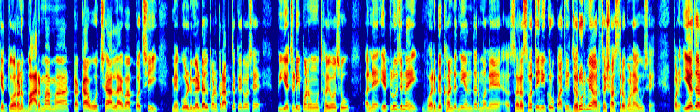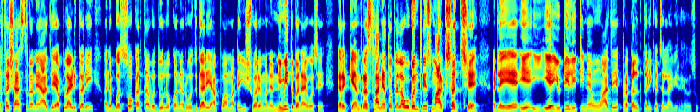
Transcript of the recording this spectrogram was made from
કે ધોરણ બારમામાં ટકા ઓછા લાવ્યા પછી મેં ગોલ્ડ મેડલ પણ પ્રાપ્ત કર્યો છે. પીએચડી પણ હું થયો છું અને એટલું જ નહીં, વર્ગખંડની અંદર મને સરસ્વતીની કૃપાથી જરૂર મેં અર્થશાસ્ત્ર ભણાવ્યું છે. પણ એ જ અર્થશાસ્ત્રને આજે એપ્લાઇડ કરી અને બસો કરતાં વધુ લોકોને રોજગારી આપવા માટે ઈશ્વરે મને નિમિત્ત બનાવ્યો છે. ત્યારે કેન્દ્ર સ્થાને તો પહેલાં ઓગણત્રીસ માર્ક્સ જ છે. એટલે એ એ એ યુટિલિટીને હું આજે એક પ્રકલ્પ તરીકે ચલાવી રહ્યો છું.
